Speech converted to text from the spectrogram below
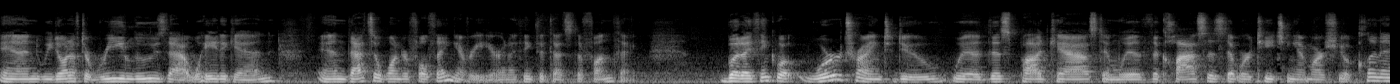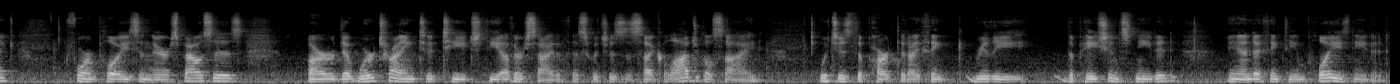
and we don't have to re-lose that weight again and that's a wonderful thing every year and i think that that's the fun thing but i think what we're trying to do with this podcast and with the classes that we're teaching at marshfield clinic for employees and their spouses are that we're trying to teach the other side of this which is the psychological side which is the part that i think really the patients needed and I think the employees needed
